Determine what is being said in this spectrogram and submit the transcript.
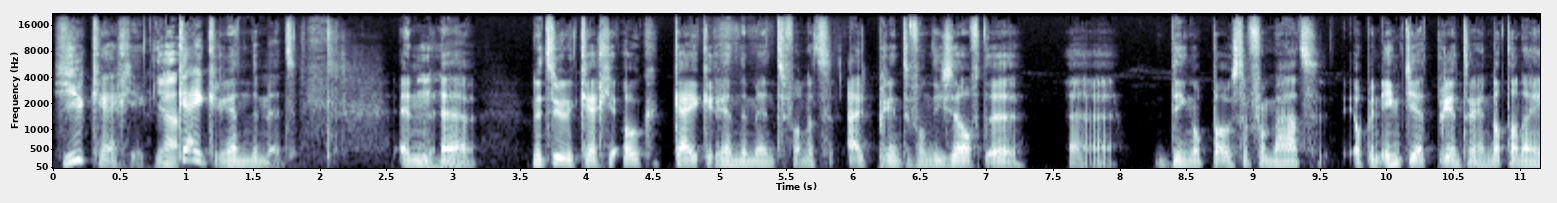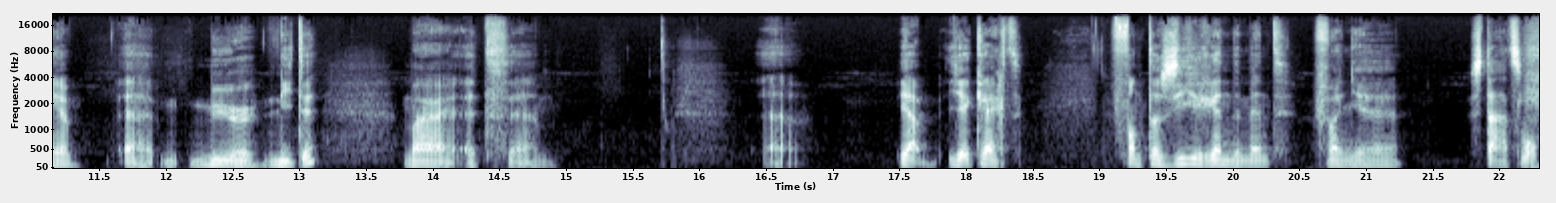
hier krijg je Ja. kijkrendement. En Mhm. eh, natuurlijk krijg je ook kijkrendement van het uitprinten van diezelfde uh, ding op posterformaat op een inkjet printer en dat dan aan je uh, muur nieten. Maar het, uh, ja, je krijgt fantasierendement van je staatslot.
